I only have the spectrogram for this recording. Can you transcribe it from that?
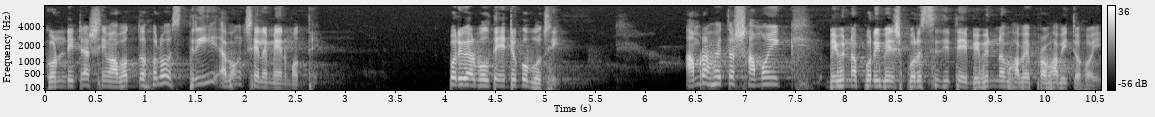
গণ্ডিটা সীমাবদ্ধ হলো স্ত্রী এবং ছেলে মেয়ের মধ্যে। পরিবার বলতে এটুকু বুঝি। আমরা হয়তো সাময়িক বিভিন্ন পরিবেশ পরিস্থিতিতে বিভিন্নভাবে প্রভাবিত হই।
